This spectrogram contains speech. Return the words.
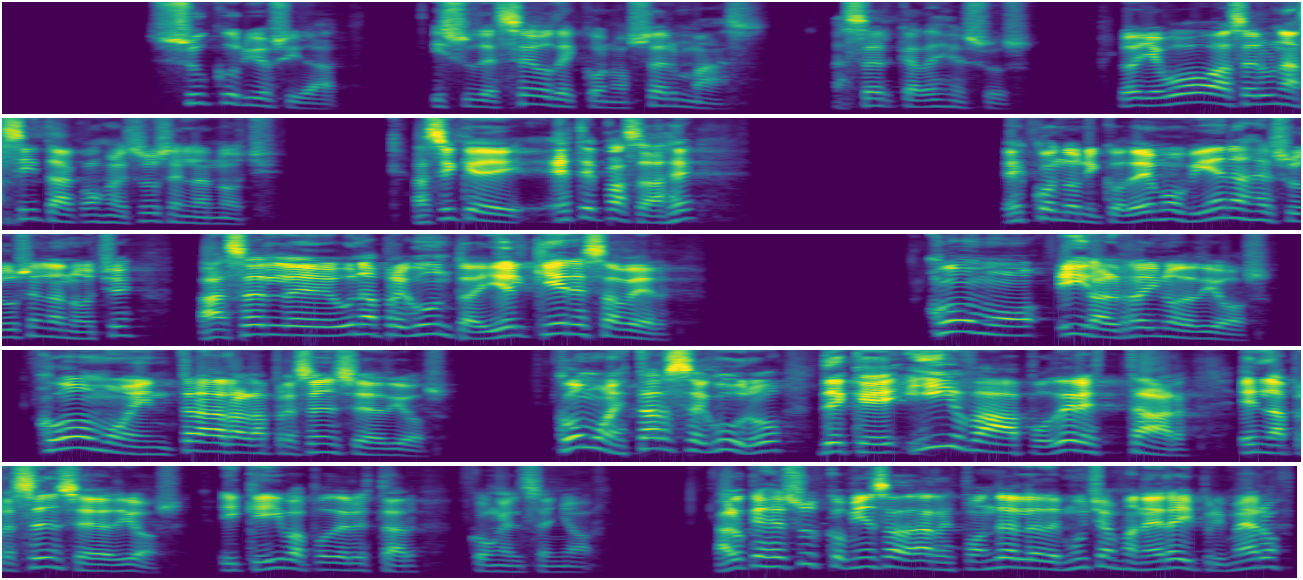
su curiosidad y su deseo de conocer más acerca de Jesús lo llevó a hacer una cita con Jesús en la noche. Así que este pasaje es cuando Nicodemo viene a Jesús en la noche a hacerle una pregunta y él quiere saber cómo ir al reino de Dios, cómo entrar a la presencia de Dios, cómo estar seguro de que iba a poder estar en la presencia de Dios y que iba a poder estar con el Señor. A lo que Jesús comienza a responderle de muchas maneras y primero,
